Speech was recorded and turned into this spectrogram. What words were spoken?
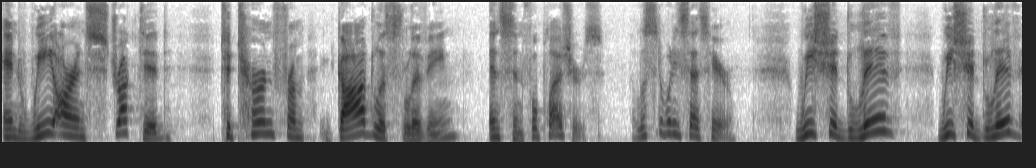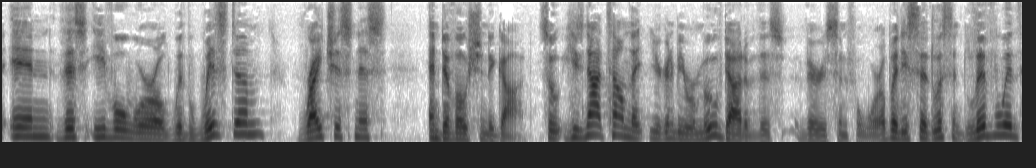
And we are instructed to turn from godless living and sinful pleasures. Listen to what he says here. We should live we should live in this evil world with wisdom, righteousness, and devotion to God. So he's not telling that you're going to be removed out of this very sinful world, but he said, listen, live with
